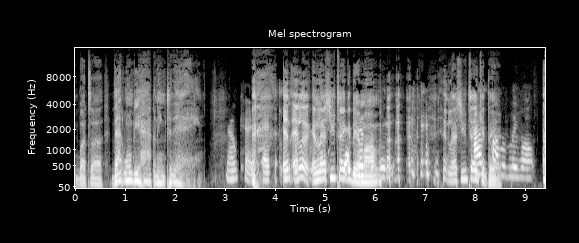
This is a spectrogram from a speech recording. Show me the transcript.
but uh that won't be happening today Okay. and, and look unless you take it there mom unless you take I it there probably won't.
